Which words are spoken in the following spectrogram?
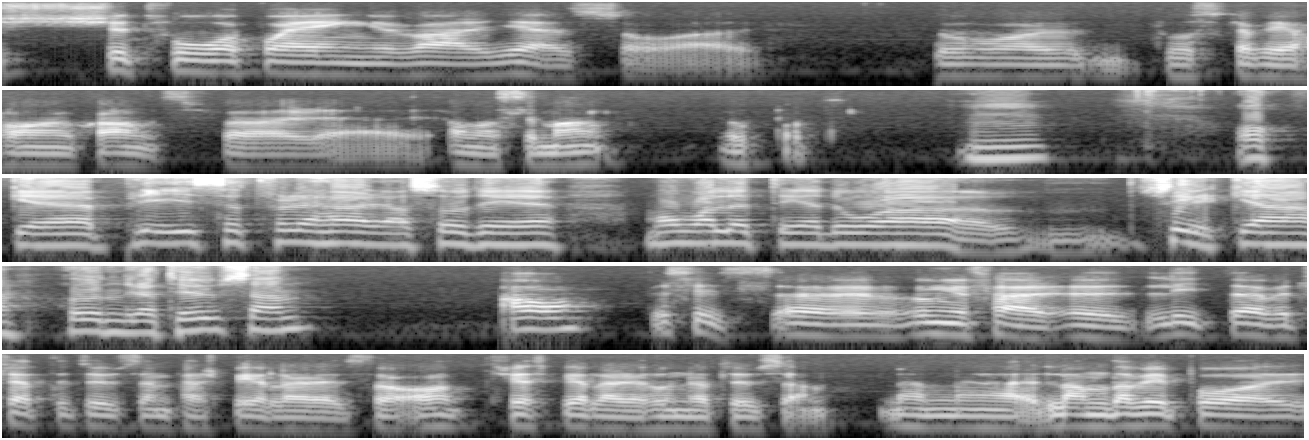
22 poäng ur varje så då, då ska vi ha en chans för eh, avancemang uppåt. Mm. Och eh, priset för det här, alltså det, målet är då cirka 100 000? Ja, Precis, uh, ungefär uh, lite över 30 000 per spelare. Så ja, tre spelare 100 000. Men uh, landar vi på,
